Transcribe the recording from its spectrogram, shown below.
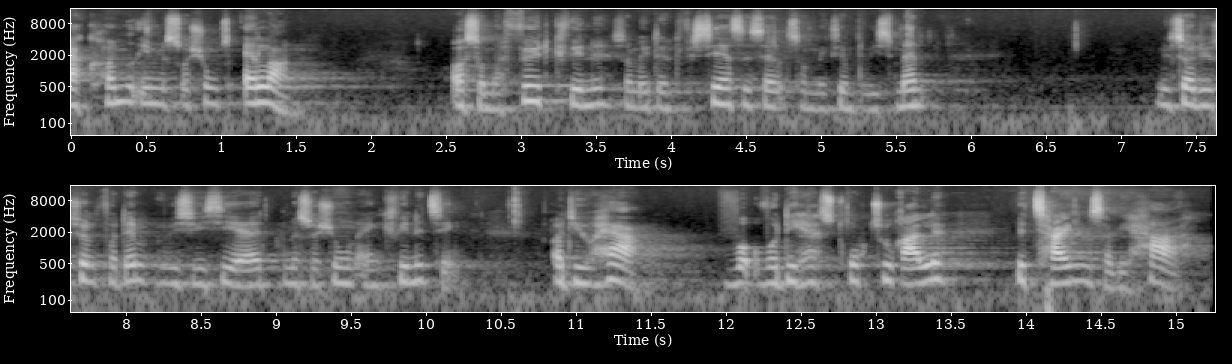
er kommet i menstruationsalderen, og som er født kvinde, som identificerer sig selv som eksempelvis mand. Men så er det jo synd for dem, hvis vi siger, at menstruation er en kvindeting. Og det er jo her, hvor, hvor det her strukturelle betegnelser, vi har,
